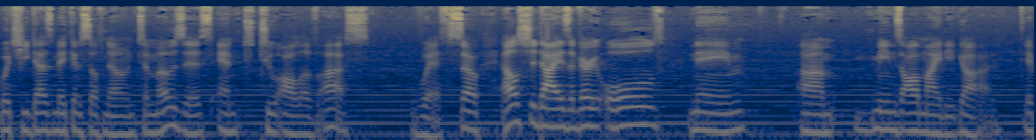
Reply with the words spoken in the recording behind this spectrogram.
which he does make himself known to Moses and to all of us with. So El Shaddai is a very old name, um, means Almighty God. It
